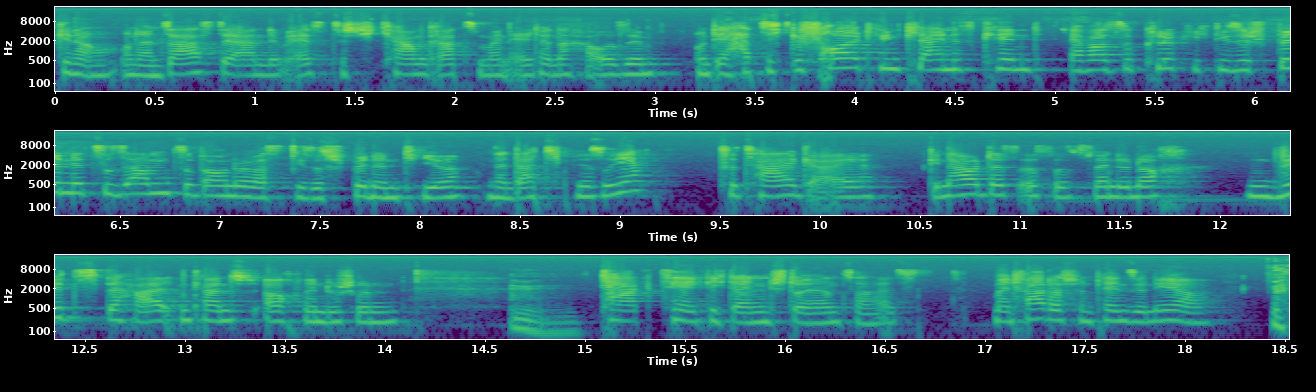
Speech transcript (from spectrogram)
genau. Und dann saß der an dem Esstisch. Ich kam gerade zu meinen Eltern nach Hause und er hat sich gefreut wie ein kleines Kind. Er war so glücklich, diese Spinne zusammenzubauen oder was, dieses Spinnentier. Und dann dachte ich mir so, ja, total geil. Genau das ist es, wenn du noch einen Witz behalten kannst, auch wenn du schon mhm. tagtäglich deine Steuern zahlst. Mein Vater ist schon Pensionär.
